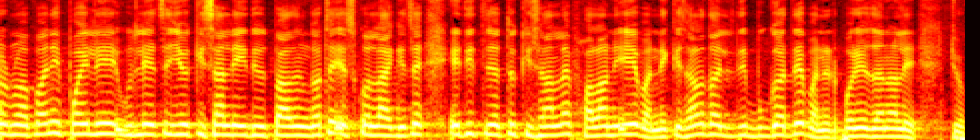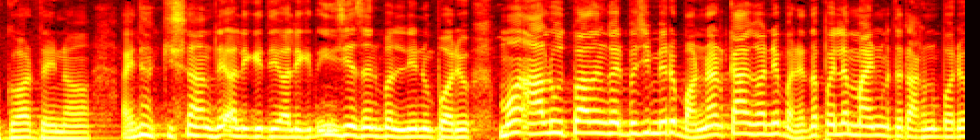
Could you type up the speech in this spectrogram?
स्टोरमा पनि पहिले उसले चाहिँ यो किसानले यदि उत्पादन गर्छ यसको लागि चाहिँ यदि त्यो किसानलाई फलाउने ए भन्ने किसानलाई त अलिकति बुक गरिदिए भनेर परियोजनाले त्यो गर्दैन। होइन किसानले अलिकति अलिकति इन्जेक्सन पनि लिनु पऱ्यो म आलु उत्पादन गरेपछि मेरो भण्डारण कहाँ गर्ने भने त पहिला माइन्डमा त राख्नु पऱ्यो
